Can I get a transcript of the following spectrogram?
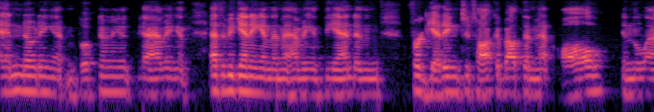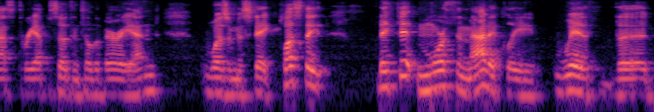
End noting it and book noting it, having it at the beginning and then having it at the end, and forgetting to talk about them at all in the last three episodes until the very end was a mistake. Plus, they they fit more thematically with the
